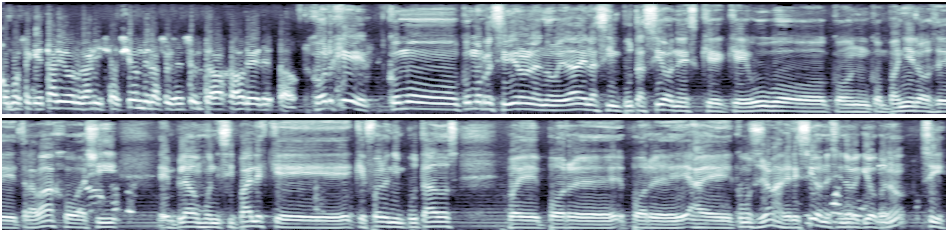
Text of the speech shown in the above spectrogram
como secretario de organización de la Asociación de Trabajadores del Estado. Jorge, ¿cómo, cómo recibieron la novedad de las imputaciones que, que hubo con compañeros de trabajo allí, empleados municipales que, que fueron imputados pues, por, por eh, ¿cómo se llama? Agresiones, si no me equivoco, ¿no? Sí.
